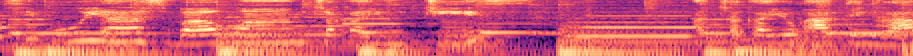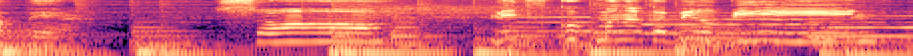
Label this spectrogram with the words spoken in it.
Sibuyas, bawang, tsaka yung cheese. At tsaka yung ating wrapper. So, Let's cook mga kabilbil!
